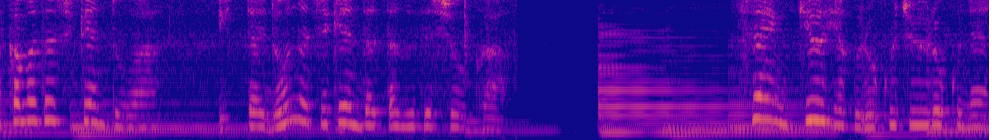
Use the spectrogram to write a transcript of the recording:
袴田事件とは一体どんな事件だったのでしょうか。1966年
